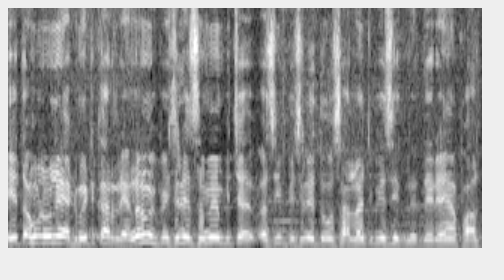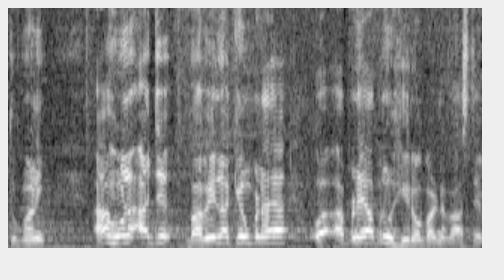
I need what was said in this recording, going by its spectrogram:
ਇਹ ਤਾਂ ਹੁਣ ਉਹਨੇ ਐਡਮਿਟ ਕਰ ਲਿਆ ਨਾ ਵੀ ਪਿਛਲੇ ਸਮੇਂ ਵਿੱਚ ਅਸੀਂ ਪਿਛਲੇ 2 ਸਾਲਾਂ 'ਚ ਵੀ ਅਸੀਂ ਦਿੰਦੇ ਰਹੇ ਹਾਂ ਫालतू ਪਾਣੀ। ਆ ਹੁਣ ਅੱਜ ਬਾਵੇਲਾ ਕਿਉਂ ਬਣਾਇਆ? ਉਹ ਆਪਣੇ ਆਪ ਨੂੰ ਹੀਰੋ ਬਣਨ ਵਾਸਤੇ।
